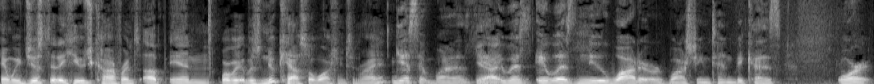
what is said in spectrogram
And we just did a huge conference up in where it was Newcastle, Washington, right? Yes, it was. Yeah, yeah it was. It was New Water, Washington, because or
